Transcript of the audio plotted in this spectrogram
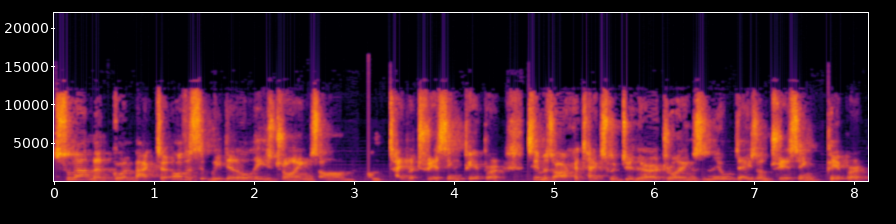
So that meant going back to obviously we did all these drawings on on type of tracing paper, same as architects would do their drawings in the old days on tracing paper.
